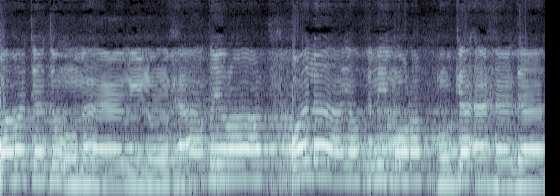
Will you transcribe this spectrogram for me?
ووجدوا ما عملوا حاضرا ولا يظلم ربك أحدا.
